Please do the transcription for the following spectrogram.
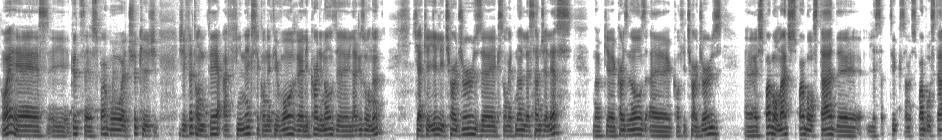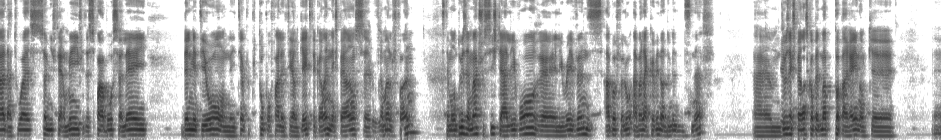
Ouais, euh, écoute, c'est un super beau euh, trip que j'ai fait. On était à Phoenix, qu'on était voir euh, les Cardinals de l'Arizona qui accueillaient les Chargers qui sont maintenant Los Angeles. Donc, Cardinals contre les Chargers. Euh, super bon match, super bon stade. Euh, c'est un super beau stade à toi semi-fermé. Il faisait super beau soleil. Belle météo. On a été un peu plus tôt pour faire le tailgate. Fait quand même une expérience euh, vraiment le fun. C'était mon deuxième match aussi. J'étais allé voir euh, les Ravens à Buffalo avant la COVID en 2019. deux expériences complètement pas pareilles. Donc,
